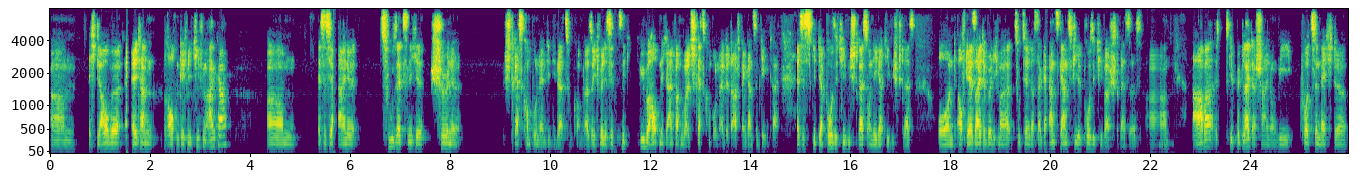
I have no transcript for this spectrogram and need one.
Ähm, ich glaube, Eltern brauchen definitiv einen Anker. Ähm, es ist ja eine zusätzliche schöne Stresskomponente, die dazu kommt. Also ich will es jetzt nicht, überhaupt nicht einfach nur als Stresskomponente darstellen, ganz im Gegenteil. Es, ist, es gibt ja positiven Stress und negativen Stress. Und auf der Seite würde ich mal zuzählen, dass da ganz, ganz viel positiver Stress ist. Ähm, aber es gibt Begleiterscheinungen wie kurze Nächte,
